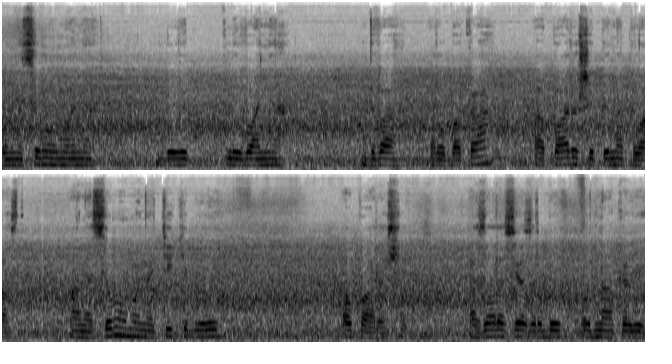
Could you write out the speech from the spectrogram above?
Бо на цьому в мене були плювання два робака, а париш і пінопласт. А на цьому в мене тільки були опариші. А зараз я зробив однакові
